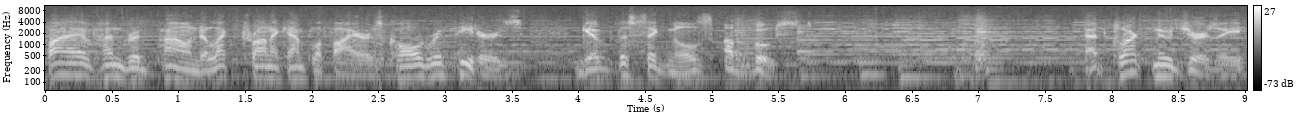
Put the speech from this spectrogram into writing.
500-pound electronic amplifiers called repeaters give the signals a boost. At Clark, New Jersey,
